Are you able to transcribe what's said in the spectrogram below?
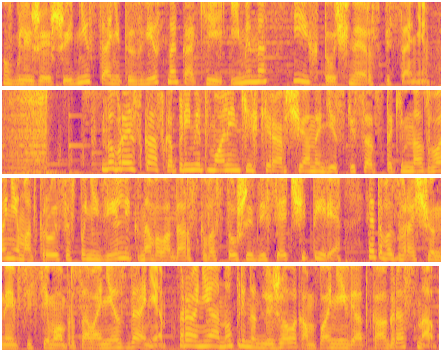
В ближайшие дни станет известно, какие именно и их точное расписание. Добрая сказка примет маленьких кировчан. Детский сад с таким названием откроется в понедельник на Володарского 164. Это возвращенное в систему образования здание. Ранее оно принадлежало компании «Вятка Агроснаб».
